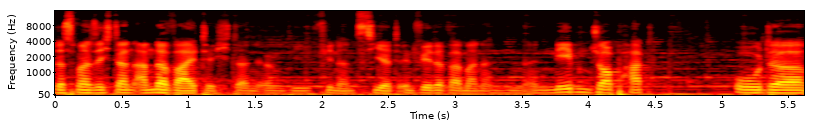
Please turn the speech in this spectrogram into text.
dass man sich dann anderweitig dann irgendwie finanziert. Entweder weil man einen, einen Nebenjob hat oder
